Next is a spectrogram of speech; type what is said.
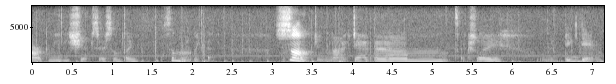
Archimedes ships or something. Something like that. Something like that. Um, let's actually I'm gonna dig down.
